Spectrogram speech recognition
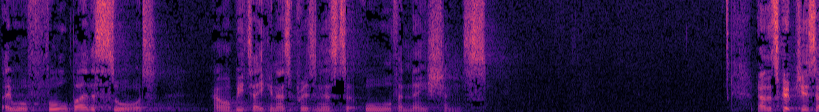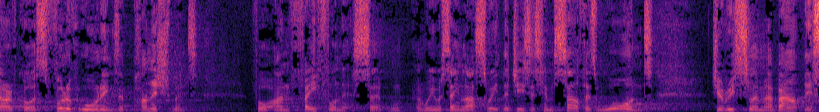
They will fall by the sword and will be taken as prisoners to all the nations. Now, the scriptures are, of course, full of warnings of punishment for unfaithfulness. Uh, and we were saying last week that Jesus himself has warned Jerusalem about this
